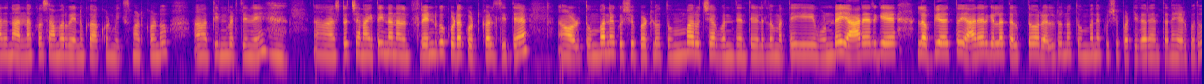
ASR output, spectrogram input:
ಅದನ್ನು ಅನ್ನಕ್ಕೋ ಸಾಂಬಾರ್ಗೋ ಏನಕ್ಕೋ ಹಾಕ್ಕೊಂಡು ಮಿಕ್ಸ್ ಮಾಡಿಕೊಂಡು ತಿಂದ್ಬಿಡ್ತೀನಿ ಅಷ್ಟು ಚೆನ್ನಾಗಿತ್ತು. ಇನ್ನು ನನ್ನ ಫ್ರೆಂಡ್ಗೂ ಕೂಡ ಕೊಟ್ಟು ಕಳಿಸಿದ್ದೆ. ಅವಳು ತುಂಬಾ ಖುಷಿಪಟ್ಳು ತುಂಬ ರುಚಿಯಾಗಿ ಬಂದಿದೆ ಅಂತ ಹೇಳಿದ್ಲು. ಮತ್ತು ಈ ಉಂಡೆ ಯಾರ್ಯಾರಿಗೆ ಲಭ್ಯ ಇತ್ತೋ ಯಾರ್ಯಾರಿಗೆಲ್ಲ ತಲುಪ್ತೋ ಅವರೆಲ್ಲರೂ ತುಂಬಾ ಖುಷಿಪಟ್ಟಿದ್ದಾರೆ ಅಂತಲೇ ಹೇಳ್ಬೋದು.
